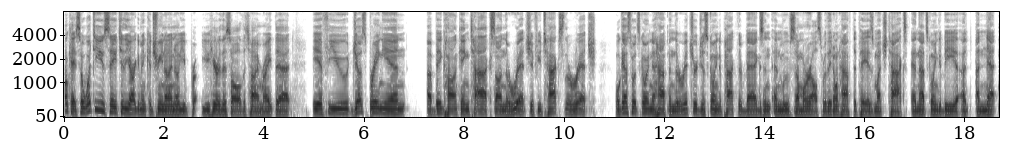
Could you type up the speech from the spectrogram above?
Okay, so what do you say to the argument, Katrina? I know you you hear this all the time, right? That if you just bring in a big honking tax on the rich, if you tax the rich, well, guess what's going to happen? The rich are just going to pack their bags and, and move somewhere else where they don't have to pay as much tax. And that's going to be a, a net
